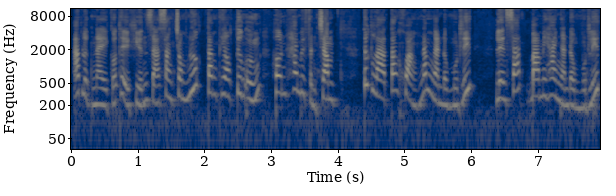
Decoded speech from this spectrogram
Áp lực này có thể khiến giá xăng trong nước tăng theo tương ứng hơn 20%, tức là tăng khoảng 5.000 đồng một lít, lên sát 32.000 đồng một lít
